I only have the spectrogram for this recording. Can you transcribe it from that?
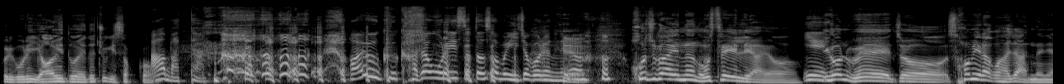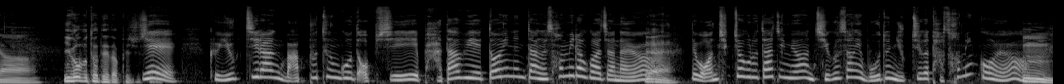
그리고 우리 여의도에도 쭉 있었고. 아, 맞다. 아유, 그 가장 오래 있었던 섬을 잊어버렸네요. 예. 호주가 있는 오스트레일리아요. 예. 이건 왜 저 섬이라고 하지 않느냐? 이거부터 대답해 주세요. 예, 그 육지랑 맞붙은 곳 없이 바다 위에 떠 있는 땅을 섬이라고 하잖아요. 예. 근데 원칙적으로 따지면 지구상의 모든 육지가 다 섬인 거예요. 음.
